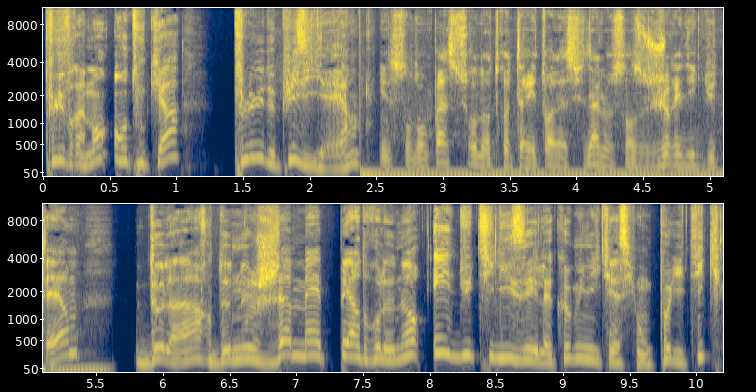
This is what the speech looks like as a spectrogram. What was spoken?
plus vraiment, en tout cas, plus depuis hier. Ils ne sont donc pas sur notre territoire national au sens juridique du terme. De l'art de ne jamais perdre le nord et d'utiliser la communication politique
